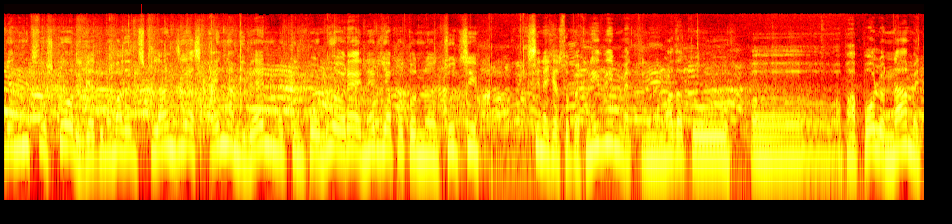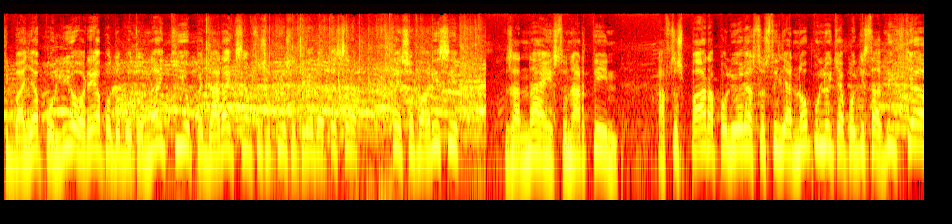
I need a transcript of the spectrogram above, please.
για να ανοίξει το σκόρ για την ομάδα της Κλάντζια 1-0 με την πολύ ωραία ενέργεια από τον Τσούτσι. Συνέχεια στο παιχνίδι με την ομάδα του ε, Απόλωνα, με την παλιά πολύ ωραία από τον Ποτονάκη. Ο Πενταράκης είναι αυτός ο οποίος στο 34 θα ισοφαρίσει. Ζανάη στον Αρτίν. Αυτός πάρα πολύ ωραία στο Στυλιανόπουλο και από εκεί στα δίχτυα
